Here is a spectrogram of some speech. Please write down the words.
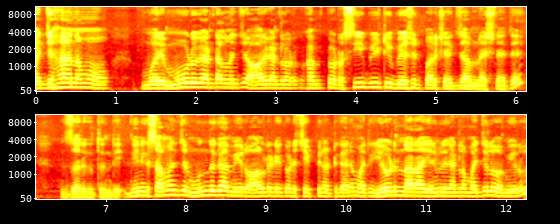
మధ్యాహ్నము మరి మూడు గంటల నుంచి ఆరు గంటల వరకు కంప్యూటర్ సిబిటి బేస్డ్ పరీక్ష ఎగ్జామినేషన్ అయితే జరుగుతుంది. దీనికి సంబంధించిన ముందుగా మీరు ఆల్రెడీ కూడా చెప్పినట్టుగానే మరి ఏడున్నర ఎనిమిది గంటల మధ్యలో మీరు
